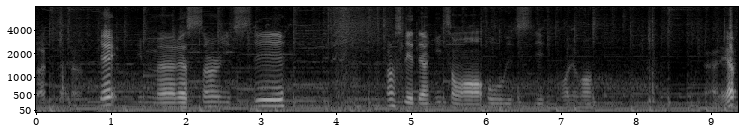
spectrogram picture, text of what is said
ok. Il me reste un ici. Je pense que les derniers sont en haut ici. On va les voir. Allez hop.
